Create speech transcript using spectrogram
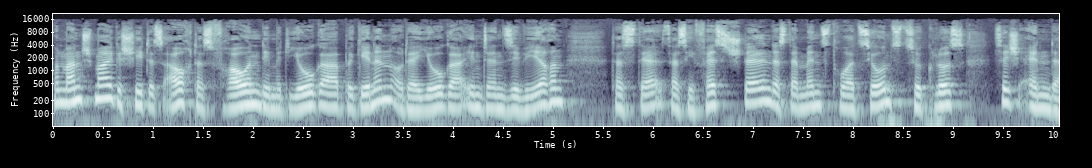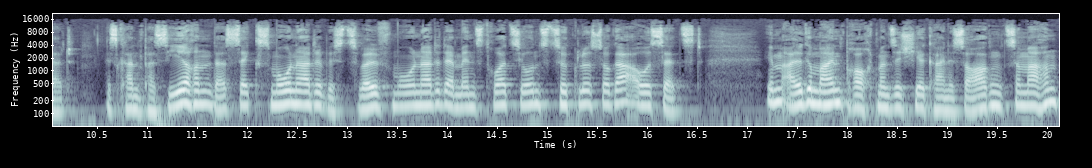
Und manchmal geschieht es auch, dass Frauen, die mit Yoga beginnen oder Yoga intensivieren, dass, der, dass sie feststellen, dass der Menstruationszyklus sich ändert. Es kann passieren, dass sechs Monate bis zwölf Monate der Menstruationszyklus sogar aussetzt. Im Allgemeinen braucht man sich hier keine Sorgen zu machen,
